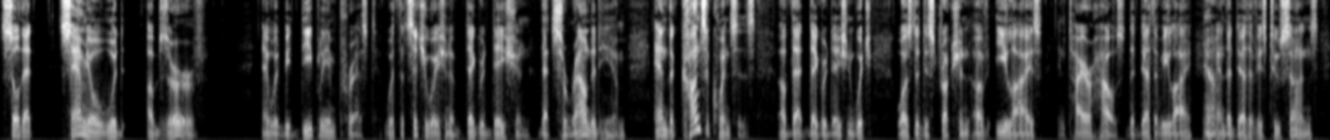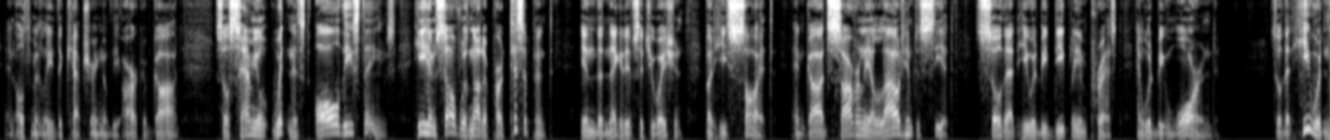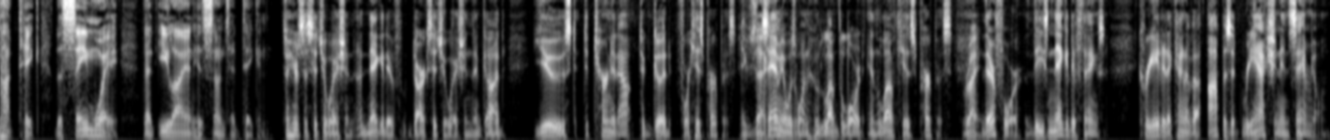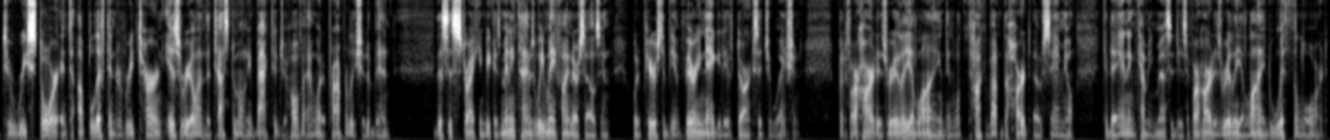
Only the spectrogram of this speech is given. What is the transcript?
So that Samuel would observe and would be deeply impressed with the situation of degradation that surrounded him and the consequences of that degradation, which was the destruction of Eli's entire house, the death of Eli Yeah. and the death of his two sons, and ultimately the capturing of the ark of God. So Samuel witnessed all these things. He himself was not a participant in the negative situation, but he saw it, and God sovereignly allowed him to see it so that he would be deeply impressed and would be warned so that he would not take the same way that Eli and his sons had taken. So here's a situation, a negative, dark situation that God used to turn it out to good for his purpose. Exactly. Samuel was one who loved the Lord and loved his purpose. Right. Therefore, these negative things created a kind of an opposite reaction in Samuel to restore and to uplift and to return Israel and the testimony back to Jehovah and what it properly should have been. This is striking because many times we may find ourselves in what appears to be a very negative, dark situation. But if our heart is really aligned, and we'll talk about the heart of Samuel today and in coming messages, if our heart is really aligned with the Lord,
